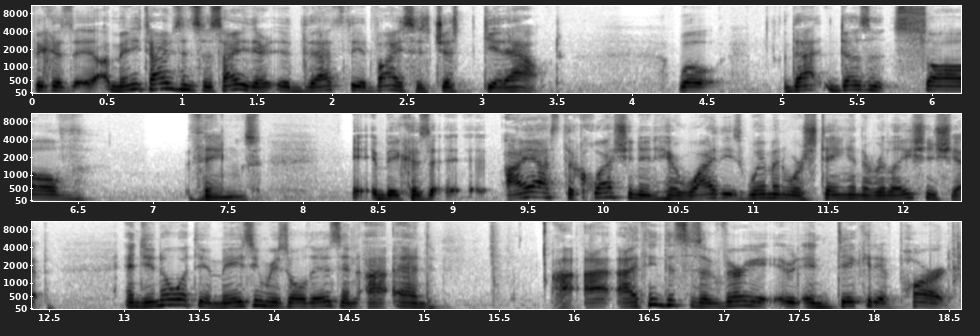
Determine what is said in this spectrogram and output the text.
Because uh, many times in society, that's the advice: is just get out. Well, that doesn't solve things because uh, I asked the question in here why these women were staying in the relationship, and you know what the amazing result is, and I, and I, I think this is a very indicative part.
